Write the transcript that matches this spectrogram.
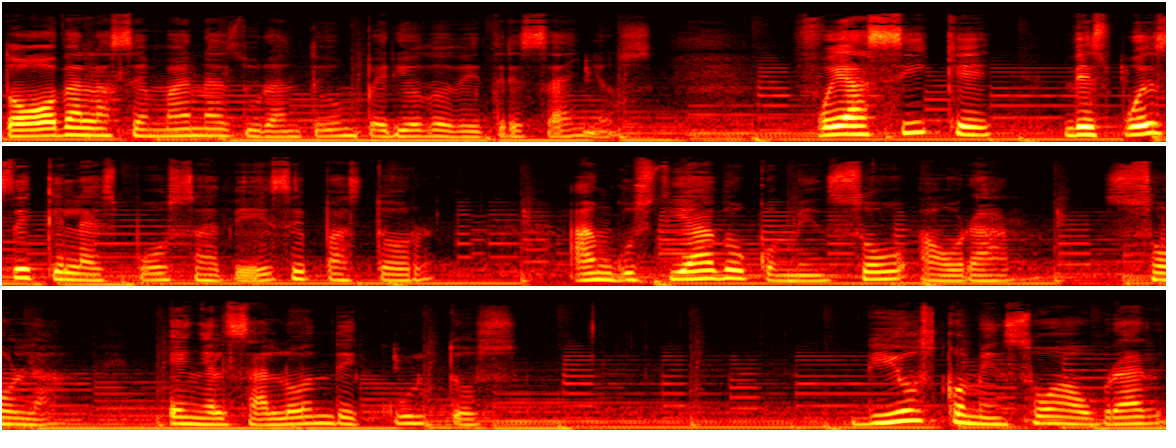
todas las semanas durante un periodo de tres años. Fue así que, después de que la esposa de ese pastor Angustiado comenzó a orar sola en el salón de cultos. Dios comenzó a obrar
